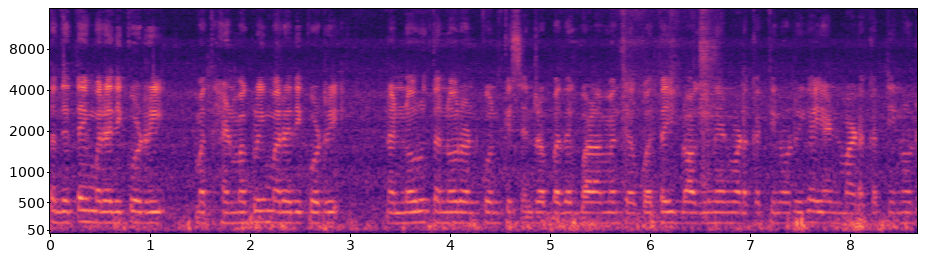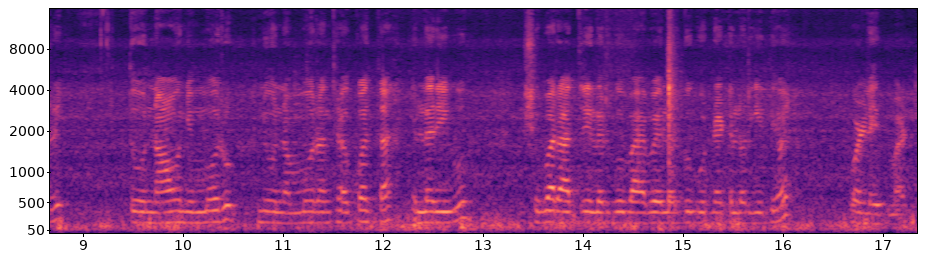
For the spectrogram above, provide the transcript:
ತಂದೆ ತಾಯಿಗೆ ಮರ್ಯಾದೆ ಕೊಡ್ರಿ, ಮತ್ತು ಹೆಣ್ಮಕ್ಳಿಗೆ ಮರ್ಯಾದೆ ಕೊಡ್ರಿ. ನನ್ನೋರು, ತನ್ನೋರು ಅನ್ಕೊಂಡು ಕಿಸಿನ ರಬ್ಬದಾಗ ಭಾಳ ಅಂತ ಹೇಳ್ಕೊತ ಈ ಬ್ಲಾಗಿಂಗ್ ಏನು ಮಾಡಕತ್ತೀನಿ ನೋಡ್ರಿ. ಈಗ ಎಂಡ್ ಮಾಡಕತ್ತೀನಿ ನೋಡ್ರಿ. ತೋ ನಾವು ನಿಮ್ಮವರು ನೀವು ನಮ್ಮೂರು ಅಂತ ಹೇಳ್ಕೊತ ಎಲ್ಲರಿಗೂ ಶುಭರಾತ್ರಿ ಎಲ್ಲರಿಗೂ, ಬಾಯ್ ಬಾಯ್ ಎಲ್ಲರಿಗೂ, ಗುಡ್ ನೈಟ್ ಎಲ್ಲರಿಗೂ ಇದ್ದೇವೆ. ಒಳ್ಳೇದು ಮಾಡಿ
